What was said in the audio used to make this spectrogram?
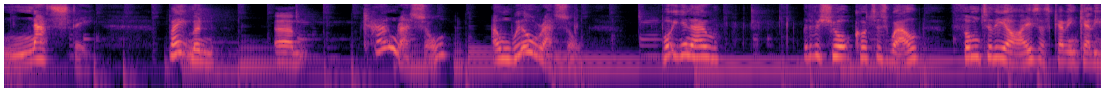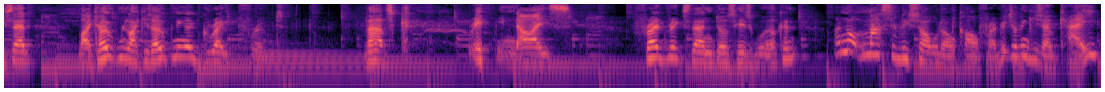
nasty. Bateman um, can wrestle and will wrestle, but you know, bit of a shortcut as well. Thumb to the eyes, as Kevin Kelly said, like open like he's opening a grapefruit. That's really nice. Fredericks then does his work, and I'm not massively sold on Karl Fredericks. I think he's okay.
